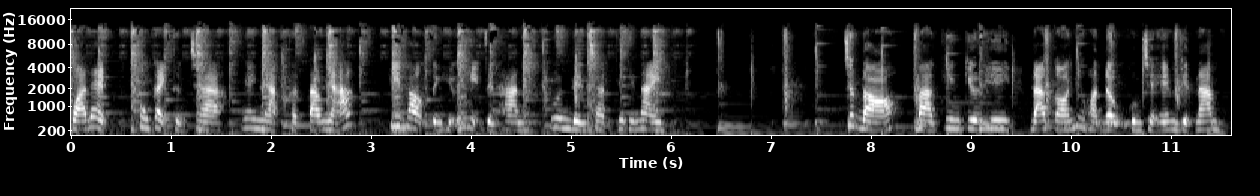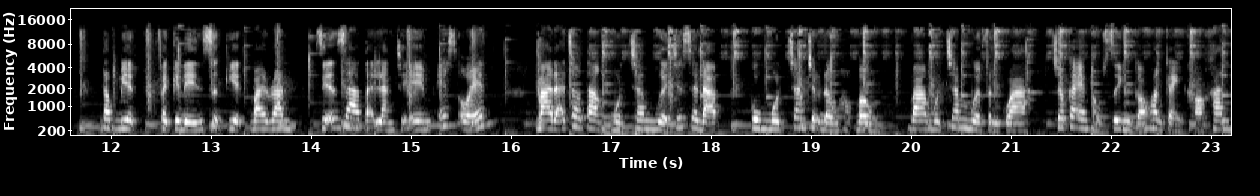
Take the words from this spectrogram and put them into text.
Quá đẹp, khung cảnh thưởng trà, nghe nhạc thật tao nhã. Hy vọng tình hữu nghị Việt Hàn luôn bền chặt như thế này. Trước đó, bà Kim Kyun Hee đã có nhiều hoạt động cùng trẻ em Việt Nam. Đặc biệt, phải kể đến sự kiện Bay Run diễn ra tại làng trẻ em SOS. Bà đã trao tặng 110 chiếc xe đạp cùng 100 triệu đồng học bổng và 110 phần quà cho các em học sinh có hoàn cảnh khó khăn.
